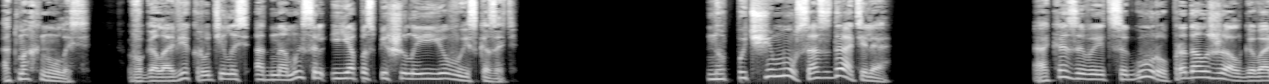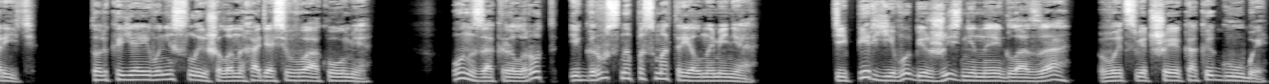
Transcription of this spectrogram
Отмахнулась. В голове крутилась одна мысль, и я поспешила ее высказать. Но почему Создателя? Оказывается, гуру продолжал говорить. Только я его не слышала, находясь в вакууме. Он закрыл рот и грустно посмотрел на меня. Теперь его безжизненные глаза, выцветшие, как и губы,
